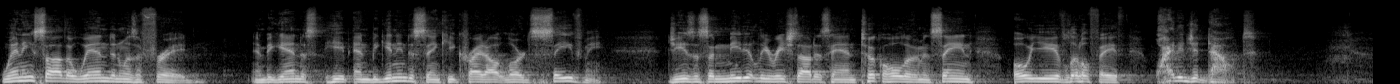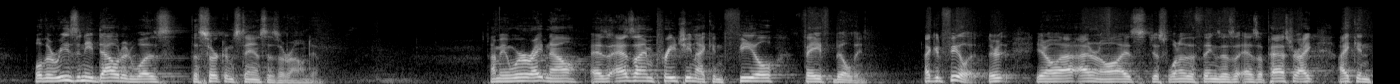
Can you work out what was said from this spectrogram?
When he saw the wind and was afraid, and began to he, and beginning to sink, he cried out, "Lord, save me!" Jesus immediately reached out his hand, took a hold of him, and saying, "O ye of little faith, why did you doubt?" Well, the reason he doubted was the circumstances around him. I mean, we're right now, as, as I'm preaching, I can feel faith building. I can feel it. There, you know, I, I, don't know. It's just one of the things as a, as a pastor. I, I can,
